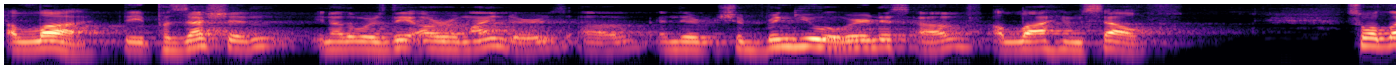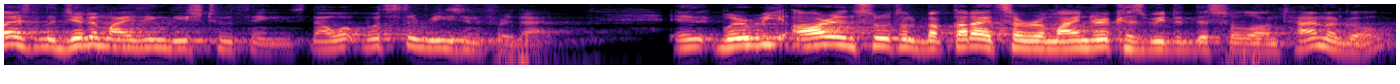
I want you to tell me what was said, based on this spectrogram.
Allah. The possession, in other words, they are reminders of, and they should bring you awareness of Allah Himself. So Allah is legitimizing these two things. Now, what's the reason for that? Where we are in Surah Al Baqarah, it's a reminder because we did this a long time ago.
